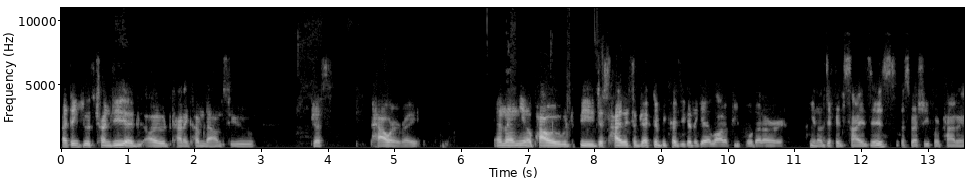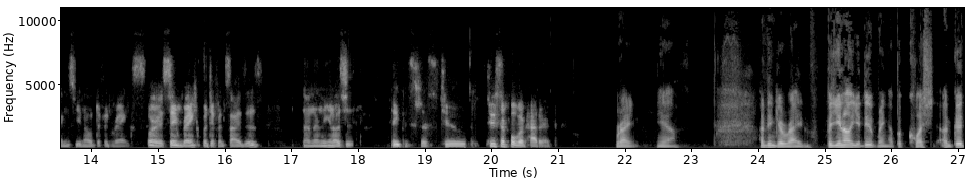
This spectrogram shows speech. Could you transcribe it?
I think with Chunji, I'd, I would kind of come down to just power, right? And then, you know, power would be just highly subjective because you're going to get a lot of people that are, you know, different sizes, especially for patterns, you know, different ranks or same rank, but different sizes. And then, you know, it's just, I think it's just too, too simple of a pattern. Right. Yeah. I think you're right. But you know, you do bring up a question, a good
